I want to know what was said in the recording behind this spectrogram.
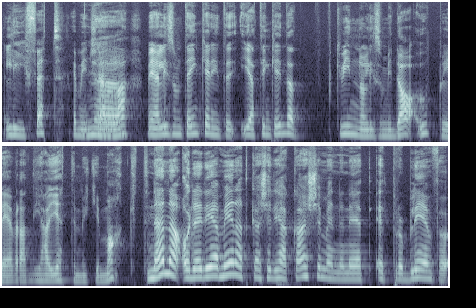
livet är min Nej. källa. Men jag, liksom tänker inte, jag tänker inte att kvinnor liksom idag upplever att de har jättemycket makt. Nej, nej, och det är det jag menar att kanske de här kanske-männen är ett, ett problem för,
